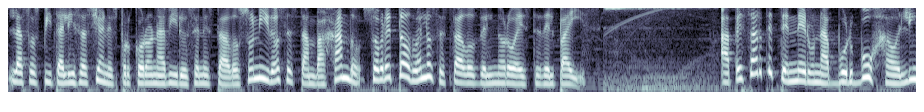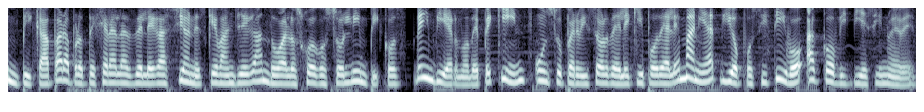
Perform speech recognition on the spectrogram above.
Las hospitalizaciones por coronavirus en Estados Unidos están bajando, sobre todo en los estados del noroeste del país. A pesar de tener una burbuja olímpica para proteger a las delegaciones que van llegando a los Juegos Olímpicos de Invierno de Pekín, un supervisor del equipo de Alemania dio positivo a COVID-19.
